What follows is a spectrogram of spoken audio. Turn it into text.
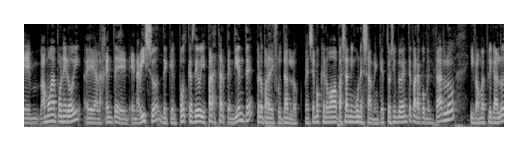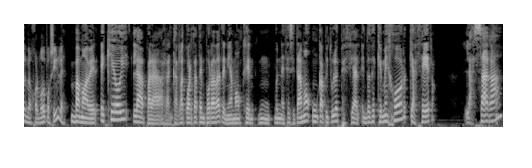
eh, vamos a poner hoy eh, a la gente en, aviso de que el podcast de hoy es para estar pendiente, pero para disfrutarlo. Pensemos que no vamos a pasar ningún examen, que esto es simplemente para comentarlo y vamos a explicarlo del mejor modo posible. Vamos a ver, es que hoy, la, para arrancar la cuarta temporada, teníamos que. Mm, necesitamos un capítulo especial. Entonces, qué mejor que hacer la saga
